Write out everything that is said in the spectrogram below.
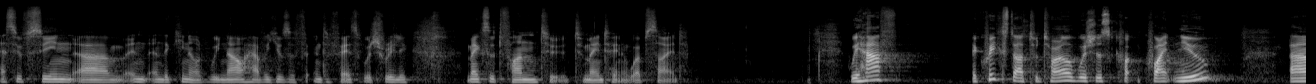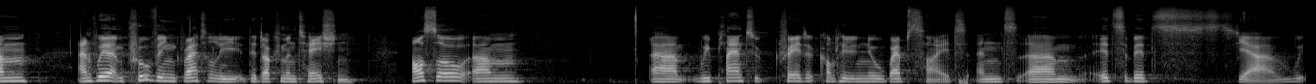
as you've seen um, in, in, the keynote, we now have a user interface which really makes it fun to, to maintain a website. We have a quick start tutorial, which is qu quite new. Um, and we're improving gradually the documentation. Also, um, uh, we plan to create a completely new website, and um, it's a bit, yeah, we,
